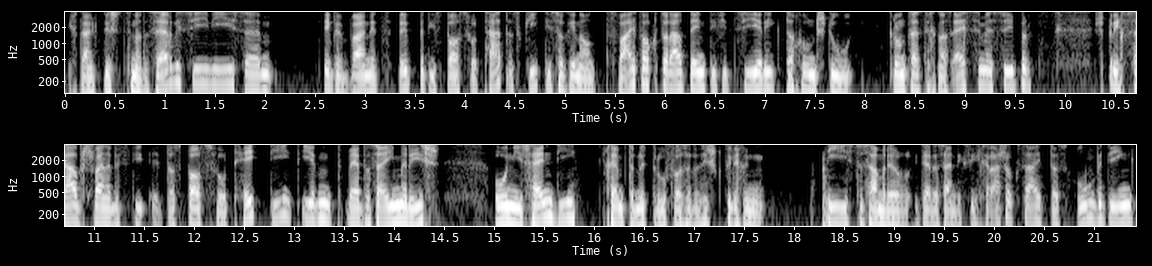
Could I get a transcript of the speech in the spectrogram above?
ich denke, das ist jetzt noch der Service-Hinweis. Ähm, eben, wenn jetzt jemand dein Passwort hat, es gibt die sogenannte Zwei-Faktor-Authentifizierung, da kommst du grundsätzlich noch ein SMS über. Sprich, selbst wenn er das, das Passwort hätte, irgend, wer das auch immer ist, ohne das Handy, kommt er nicht drauf. Also das ist vielleicht ein Hinweis, das haben wir ja in dieser Sendung sicher auch schon gesagt, dass unbedingt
